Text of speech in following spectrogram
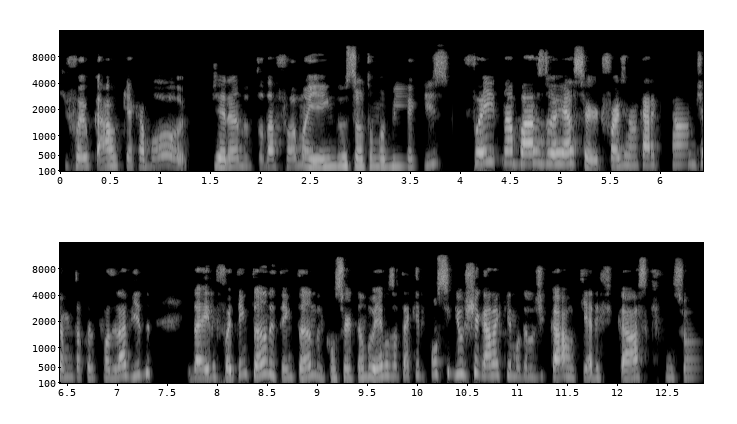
que foi o carro que acabou gerando toda a fama e a indústria automobilística disso, foi na base do erro e acerto. Ford era um cara que não tinha muita coisa pra fazer na vida, e daí ele foi tentando e tentando e consertando erros até que ele conseguiu chegar naquele modelo de carro que era eficaz, que funcionava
